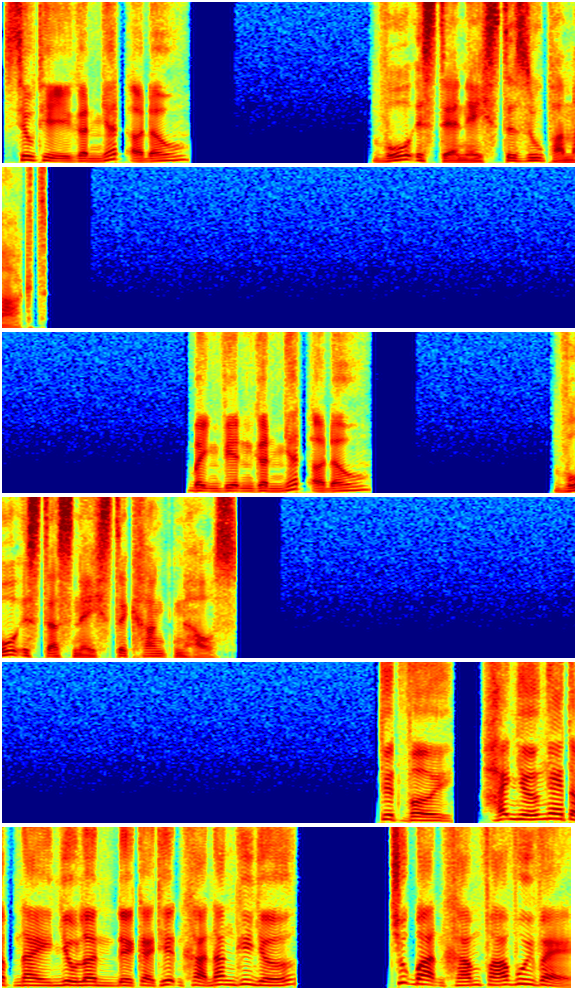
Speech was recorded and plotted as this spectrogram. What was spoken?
Siêu thị gần nhất ở đâu? Wo ist der nächste Supermarkt? Bệnh viện gần nhất ở đâu? Wo ist das nächste Krankenhaus? Tuyệt vời, hãy nhớ nghe tập này nhiều lần để cải thiện khả năng ghi nhớ. Chúc bạn khám phá vui vẻ.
